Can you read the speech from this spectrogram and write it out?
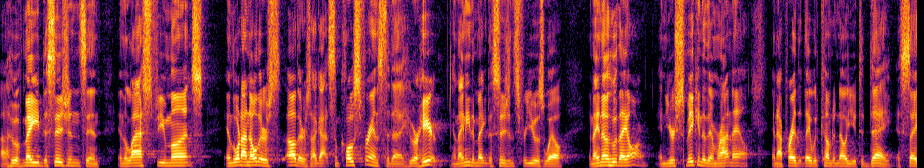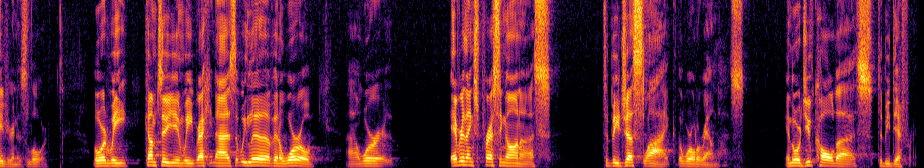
uh, who have made decisions in, in the last few months. And Lord, I know there's others. I got some close friends today who are here, and they need to make decisions for you as well. And they know who they are, and you're speaking to them right now. And I pray that they would come to know you today as Savior and as Lord. Lord, we come to you and we recognize that we live in a world uh, where everything's pressing on us to be just like the world around us. And Lord, you've called us to be different.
